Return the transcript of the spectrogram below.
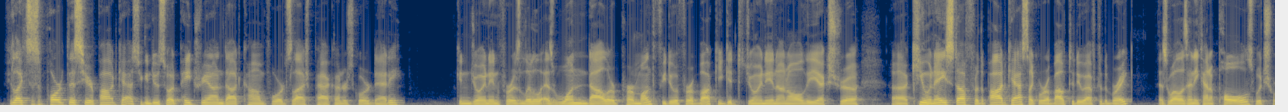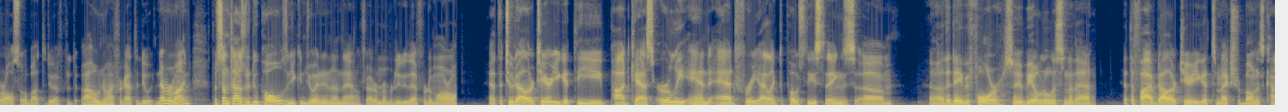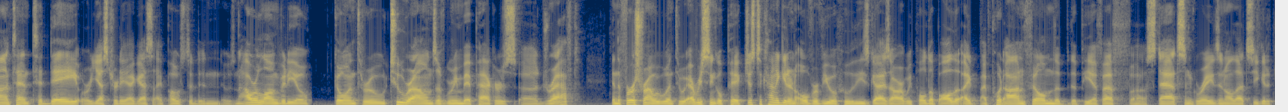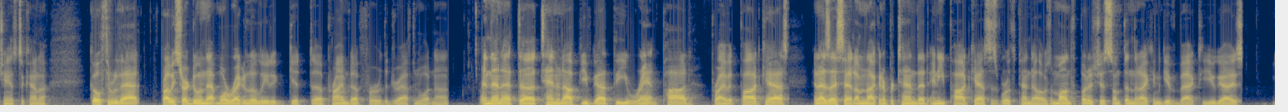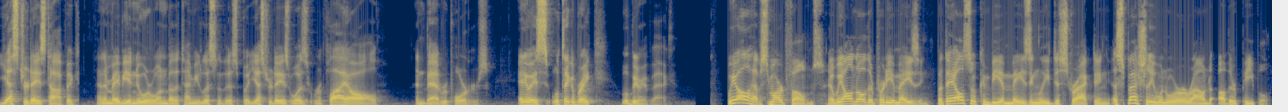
If you'd like to support this here podcast, you can do so at patreon.com forward slash pack underscore daddy. You can join in for as little as $1 per month. If you do it for a buck, you get to join in on all the extra uh, Q&A stuff for the podcast like we're about to do after the break as well as any kind of polls, which we're also about to do after the. Oh, no, I forgot to do it. Never mind. But sometimes we do polls, and you can join in on that. I'll try to remember to do that for tomorrow. At the $2 tier, you get the podcast early and ad free. I like to post these things um, uh, the day before, so you'll be able to listen to that. At the $5 tier, you get some extra bonus content. Today, or yesterday, I guess, I posted, and it was an hour long video going through two rounds of Green Bay Packers uh, draft in the first round, we went through every single pick just to kind of get an overview of who these guys are. We pulled up all the, I, I put on film the, the PFF uh, stats and grades and all that, so you get a chance to kind of go through that. Probably start doing that more regularly to get uh, primed up for the draft and whatnot. And then at uh, 10 and up, you've got the Rant Pod private podcast. And as I said, I'm not going to pretend that any podcast is worth $10 a month, but it's just something that I can give back to you guys. Yesterday's topic and there may be a newer one by the time you listen to this, but yesterday's was Reply All and Bad Reporters. Anyways, we'll take a break. We'll be right back. We all have smartphones, and we all know they're pretty amazing, but they also can be amazingly distracting, especially when we're around other people.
